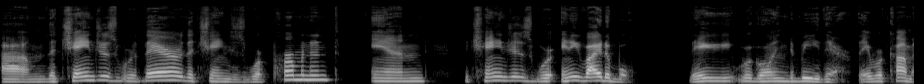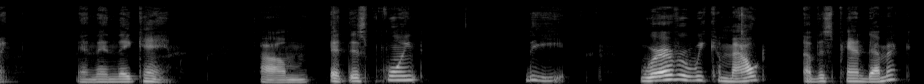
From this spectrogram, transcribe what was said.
Um, the changes were there, the changes were permanent, and the changes were inevitable. They were going to be there, they were coming, and then they came. Um, at this point, the wherever we come out of this pandemic,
